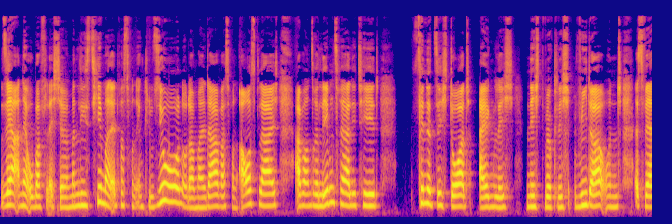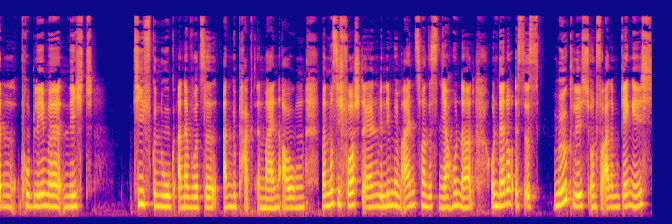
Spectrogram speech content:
sehr an der Oberfläche. Man liest hier mal etwas von Inklusion oder mal da was von Ausgleich, aber unsere Lebensrealität findet sich dort eigentlich nicht wirklich wieder und es werden Probleme nicht tief genug an der Wurzel angepackt in meinen Augen. Man muss sich vorstellen, wir leben im 21. Jahrhundert und dennoch ist es möglich und vor allem gängig,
